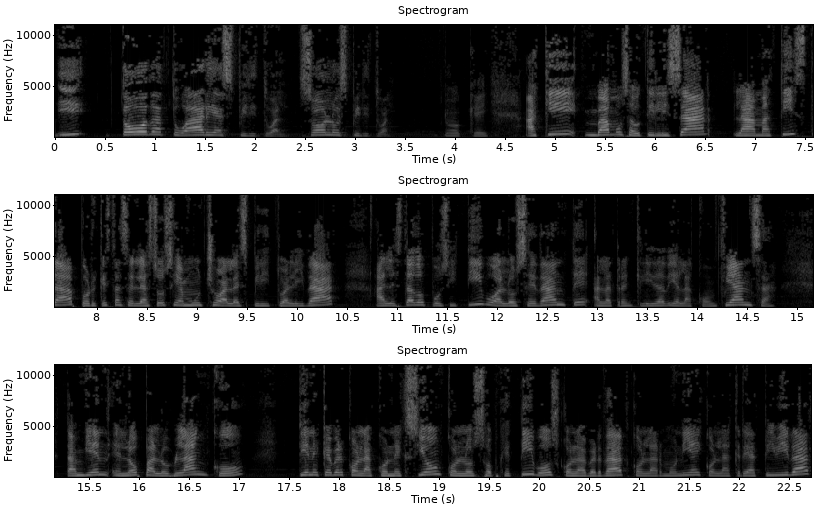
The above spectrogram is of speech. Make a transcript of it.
y toda tu área espiritual, solo espiritual. Ok. Aquí vamos a utilizar la amatista porque esta se le asocia mucho a la espiritualidad, al estado positivo, a lo sedante, a la tranquilidad y a la confianza. También el ópalo blanco tiene que ver con la conexión, con los objetivos, con la verdad, con la armonía y con la creatividad.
